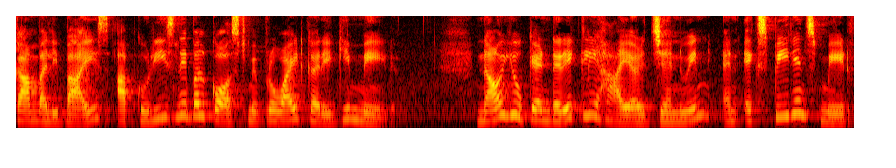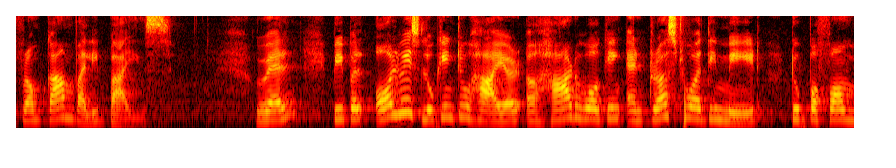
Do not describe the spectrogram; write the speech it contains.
काम वाली बाइस आपको रीजनेबल कॉस्ट में प्रोवाइड करेगी maid now you can directly hire genuine and experience maid from Kaam Wali Bais well people always looking to hire a hard working and trustworthy maid to perform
